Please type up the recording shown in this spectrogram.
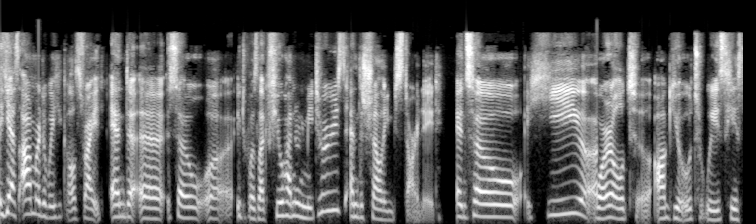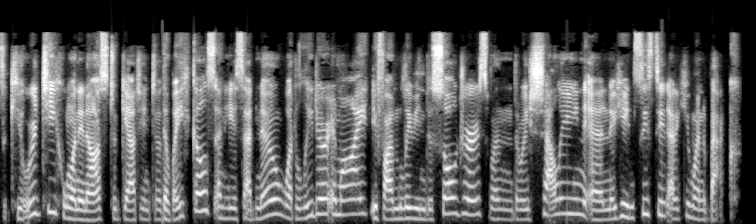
yes armored vehicles right. And uh, so uh, it was like few hundred meters and the shelling started. And so he uh, world argued with his security who wanted us to get into the vehicles. And he said no what leader am i? If i'm leaving the soldiers when there is shelling. And he insisted and he went back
